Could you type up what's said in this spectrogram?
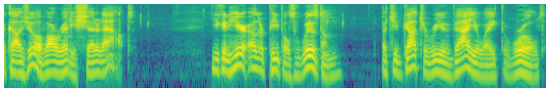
because you'll have already shut it out. You can hear other people's wisdom, but you've got to reevaluate the world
